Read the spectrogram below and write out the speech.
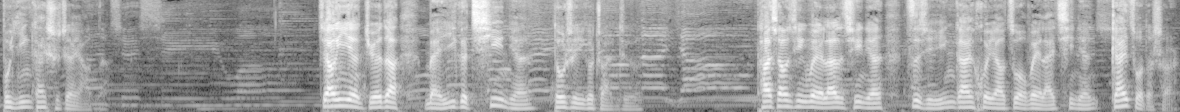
不应该是这样的。江一燕觉得每一个七年都是一个转折，他相信未来的七年自己应该会要做未来七年该做的事儿。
